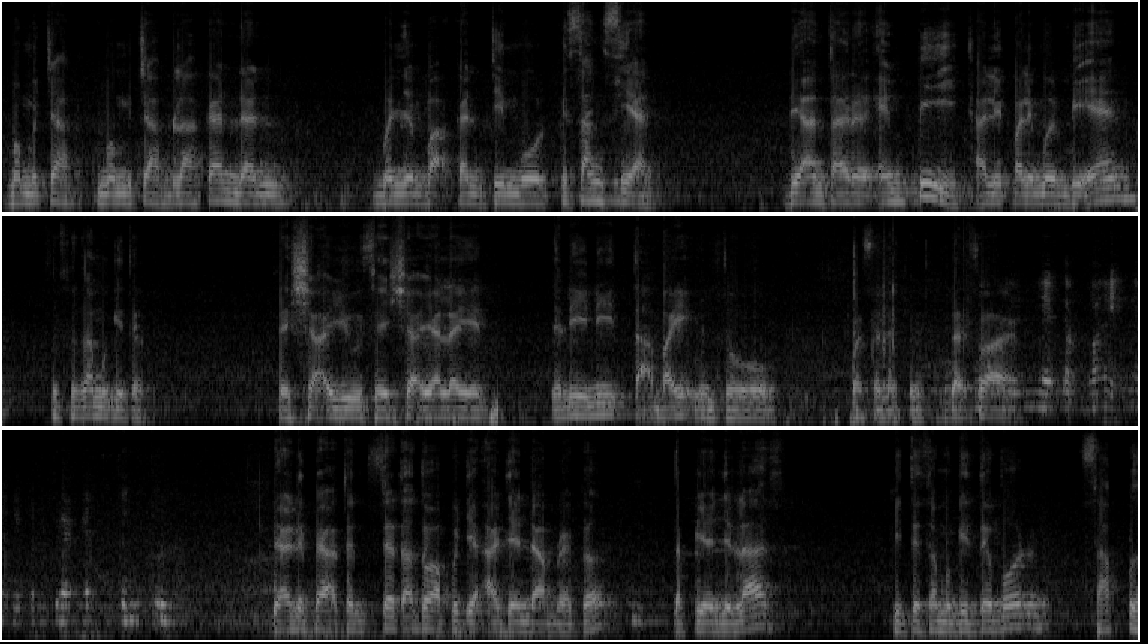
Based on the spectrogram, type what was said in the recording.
memecah memecah belahkan dan menyebabkan timbul kesangsian di antara MP ahli parlimen BN sesama kita. Saya syak you, saya syak yang lain. Jadi ini tak baik untuk pasal itu. That's why Yang tak baik lah daripada pihak tertentu. dia ada pihak tertentu, saya tak tahu apa je agenda mereka. Tapi yang jelas, kita sama kita pun, siapa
